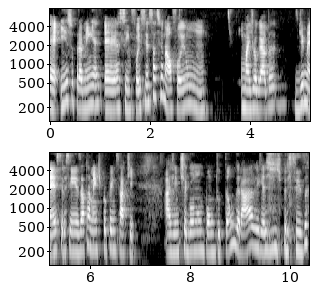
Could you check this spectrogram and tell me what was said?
É, isso para mim é, é, assim, foi sensacional, foi um, uma jogada de mestre, assim, exatamente por pensar que a gente chegou num ponto tão grave que a gente precisa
